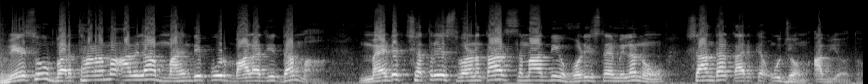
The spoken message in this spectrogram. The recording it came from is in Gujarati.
વેસુ ભરથાણામાં આવેલા મહેંદીપુર બાલાજી ધામમાં મેડિક ક્ષત્રિય સ્વર્ણકાર સમાજની હોળી સ્નેહ શાનદાર કાર્યક્રમ ઉજવવામાં આવ્યો હતો.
